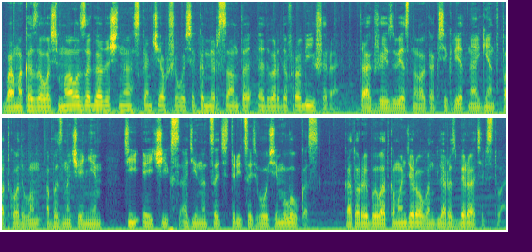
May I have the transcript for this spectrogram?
Вам оказалось мало загадочно скончавшегося коммерсанта Эдварда Фробишера, также известного как секретный агент под кодовым обозначением THX-1138 Лукас – который был откомандирован для разбирательства.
